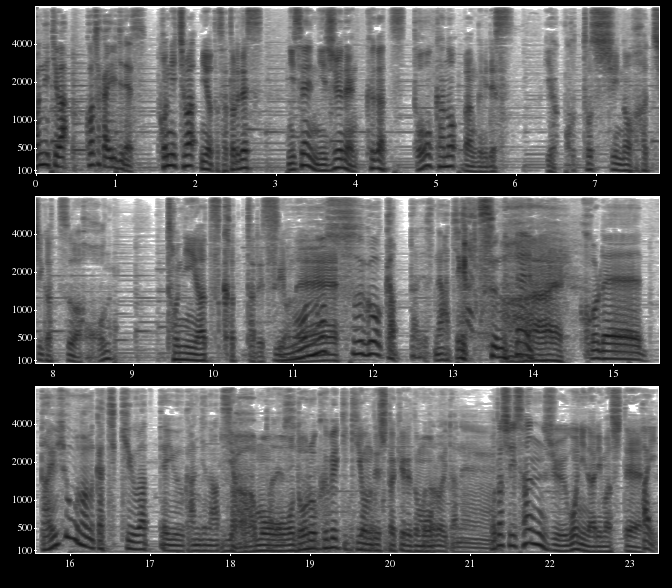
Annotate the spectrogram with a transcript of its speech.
こんにちは小坂雄二です。こんにちは宮田悟です。2020年9月10日の番組です。いや今年の8月は本当に暑かったですよね。ものすごかったですね8月ね。はい。これ大丈夫なのか地球はっていう感じの暑いさやもう驚くべき気温でしたけれども。驚いたね。私35になりまして、はい。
